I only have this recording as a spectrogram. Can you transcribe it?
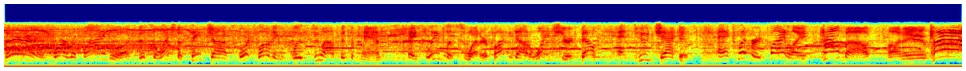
Third, for a refined this selection of St. John's sport clothing includes two outfits of pants, a sleeveless sweater, button down white shirt, belt, and two jackets. And Clifford, finally, how about a new car?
